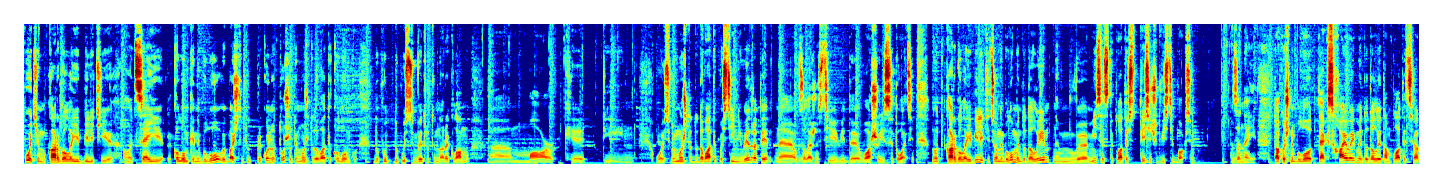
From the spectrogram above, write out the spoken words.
Потім Cargo Liability. Цієї колонки не було. Ви бачите, тут прикольно то, що ти можеш додавати колонку. Допустимо, витрати на рекламу. Е, Market. Ось, ви можете додавати постійні витрати е, в залежності від е, вашої ситуації. Ну от Cargo Liability цього не було. Ми додали в місяць ти платиш 1200 баксів. За неї. Також не було Tax Highway, ми додали, там платиться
